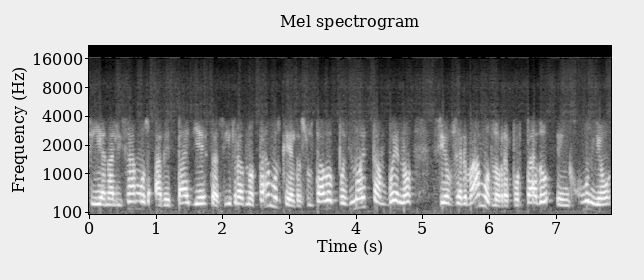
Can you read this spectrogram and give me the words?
si analizamos a detalle estas cifras, notamos que el resultado pues no es tan bueno si observamos lo reportado en junio,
